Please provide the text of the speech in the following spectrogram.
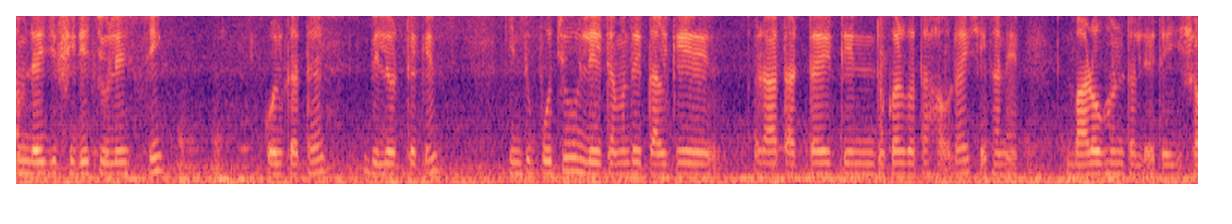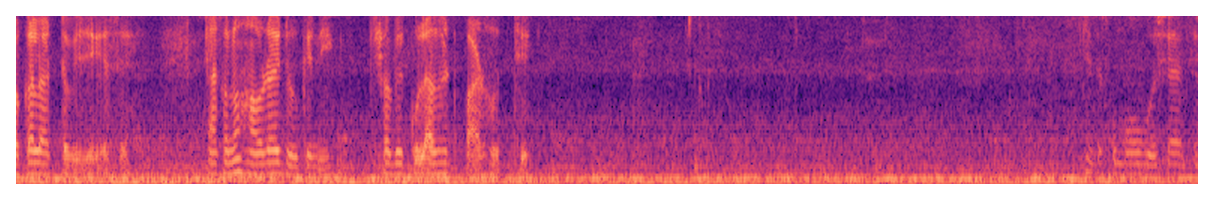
আমরা এই যে ফিরে চলে এসেছি কলকাতায় বেলোর থেকে। কিন্তু প্রচুর লেট আমাদের কালকে রাত আটটায় ট্রেন ঢোকার কথা হাওড়ায়, সেখানে বারো ঘণ্টা লেট এই সকাল আটটা বেজে গেছে। এখনও হাওড়ায় ঢোকেনি, সবে কোলাঘাট পার হচ্ছে। এই দেখো মৌ বসে আছে।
